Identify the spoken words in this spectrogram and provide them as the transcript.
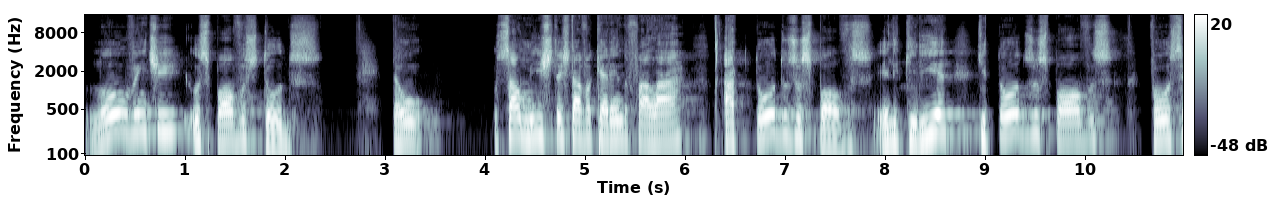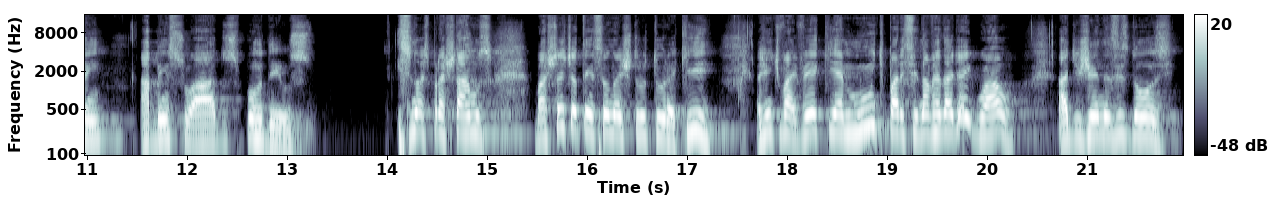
louvem-te os povos todos. Então, o salmista estava querendo falar a todos os povos. Ele queria que todos os povos fossem abençoados por Deus. E se nós prestarmos bastante atenção na estrutura aqui, a gente vai ver que é muito parecido, na verdade é igual a de Gênesis 12.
